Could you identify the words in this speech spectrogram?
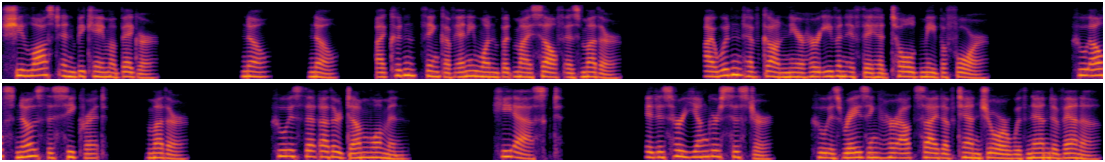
She lost and became a beggar. No, no, I couldn't think of anyone but myself as mother. I wouldn't have gone near her even if they had told me before. Who else knows the secret, mother? Who is that other dumb woman? He asked. It is her younger sister, who is raising her outside of Tanjore with Nandavana.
